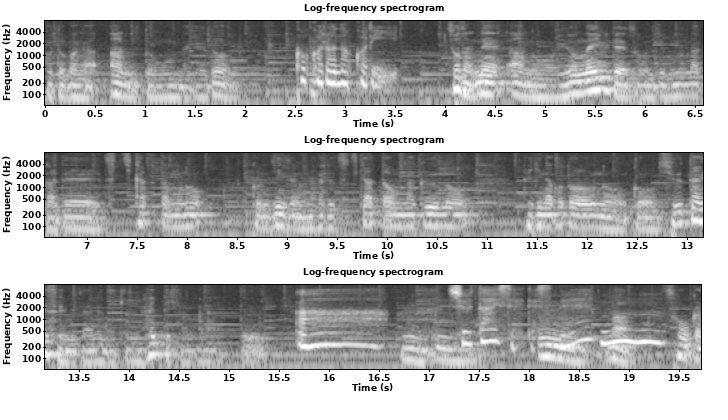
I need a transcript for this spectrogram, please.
言葉があると思うんだけど。心残り。そうだね。あのいろんな意味でその自分の中で培ったものこの人生の中で培った音楽の的なことのこう集大成みたいな時期に入ってきたのかなっていう、ああうんうん。集大成ですね、うん。まあうん総括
